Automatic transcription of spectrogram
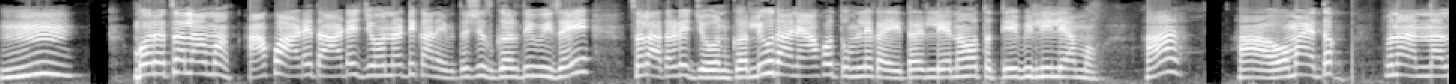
बरं चला मग. आखो आडे आडे जेवणा ठिकाणी. तशीच गर्दी होई जाई. चला आता जेवण करली होत आणि आखो तुमले काही तडले नव्हतं ते बी लिहिल्या मग. हा? हा हो माय दक तुला अन्नाला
